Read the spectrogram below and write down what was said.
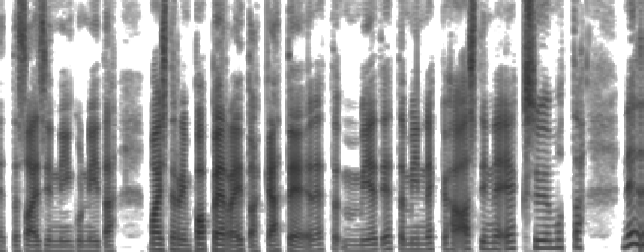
että saisin niinku niitä maisterin papereita käteen, että mietin, että minneköhän asti ne eksyy, mutta ne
